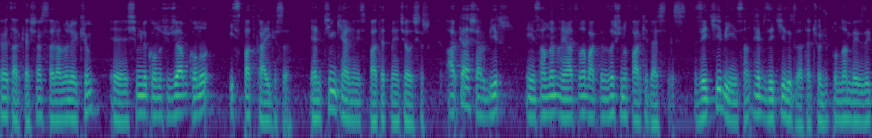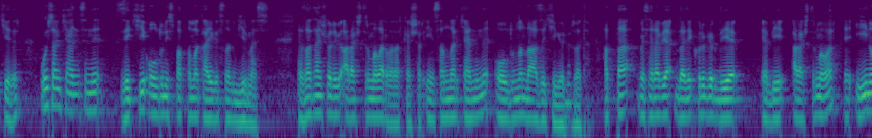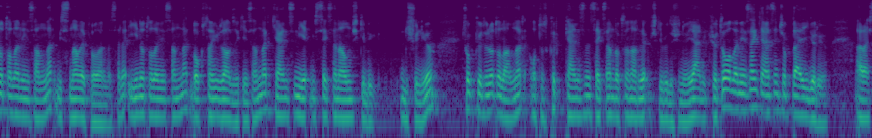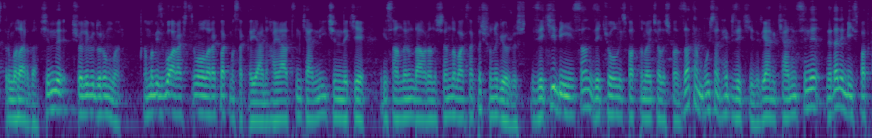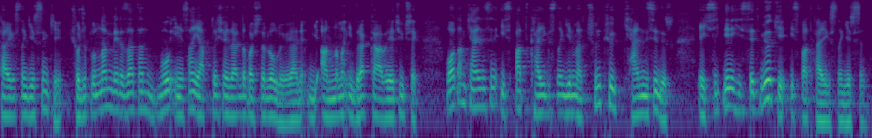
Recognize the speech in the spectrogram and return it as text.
Evet arkadaşlar selamünaleyküm. Ee, şimdi konuşacağım konu ispat kaygısı. Yani kim kendini ispat etmeye çalışır? Arkadaşlar bir insanların hayatına baktığınızda şunu fark edersiniz. Zeki bir insan hep zekidir zaten çocukluğundan beri zekidir. O yüzden kendisini zeki olduğunu ispatlama kaygısına girmez. Ya zaten şöyle bir araştırmalar var arkadaşlar. İnsanlar kendini olduğundan daha zeki görüyor zaten. Hatta mesela bir Danny Kruger diye bir araştırma var. E, iyi not alan insanlar bir sınav yapıyorlar mesela. İyi not alan insanlar 90-100 alacak insanlar kendisini 70-80 almış gibi düşünüyor. Çok kötü not alanlar 30-40 kendisini 80-90 alacakmış gibi düşünüyor. Yani kötü olan insan kendisini çok daha iyi görüyor araştırmalarda. Şimdi şöyle bir durum var. Ama biz bu araştırma olarak bakmasak da yani hayatın kendi içindeki insanların davranışlarına baksak da şunu görürüz. Zeki bir insan zeki olduğunu ispatlamaya çalışmaz. Zaten bu insan hep zekidir. Yani kendisini neden bir ispat kaygısına girsin ki? Çocukluğundan beri zaten bu insan yaptığı şeylerde başarılı oluyor. Yani bir anlama, idrak kabiliyeti yüksek. Bu adam kendisini ispat kaygısına girmez. Çünkü kendisidir. Eksikliğini hissetmiyor ki ispat kaygısına girsin.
